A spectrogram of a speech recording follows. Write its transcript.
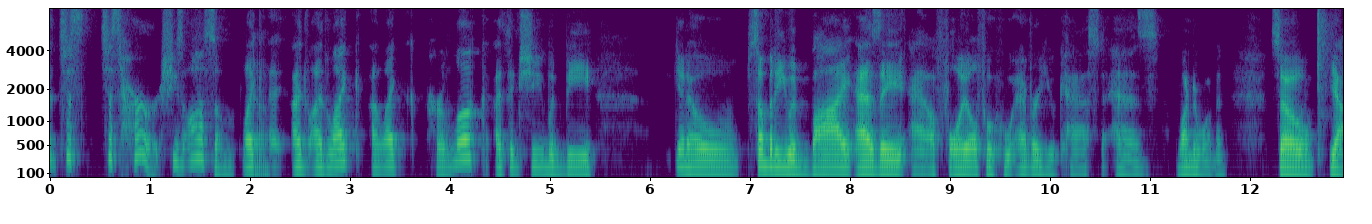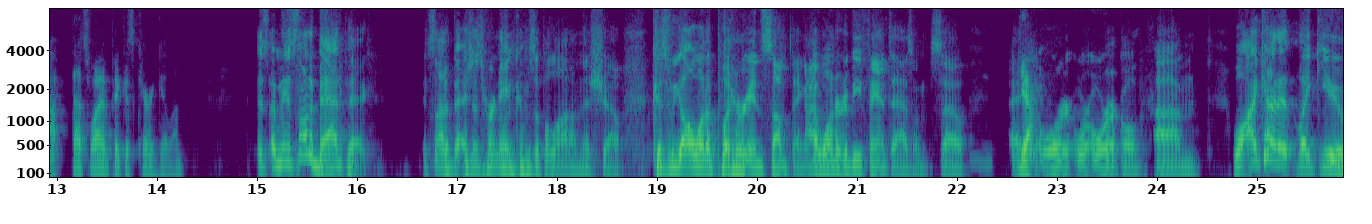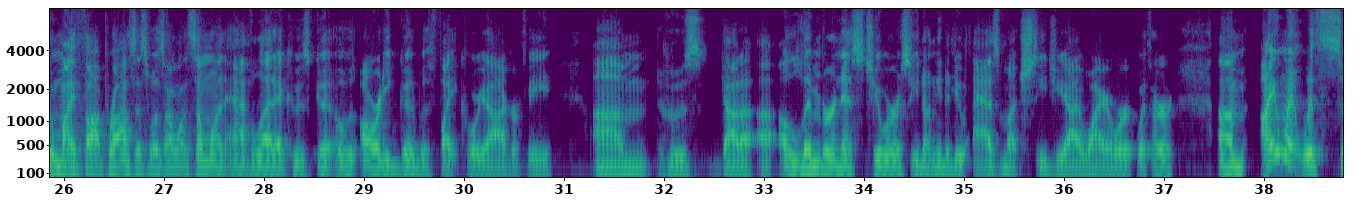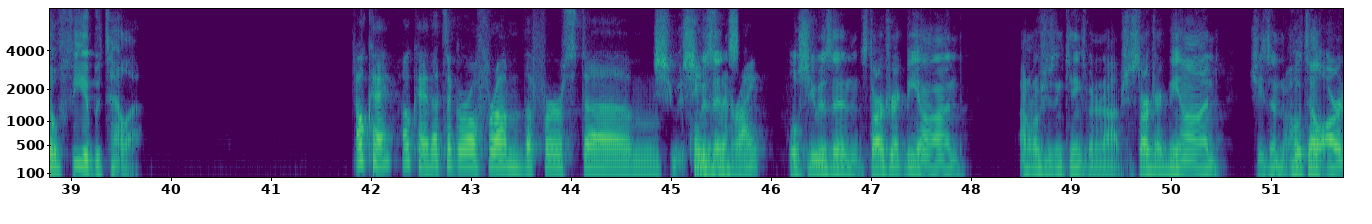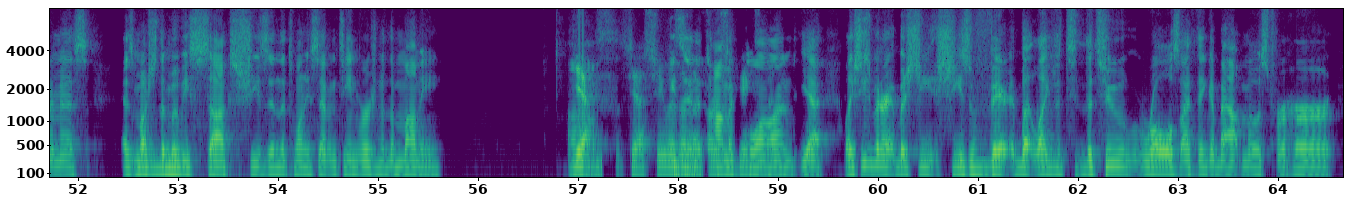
just just her she's awesome like Yeah. I, I i like i like her look i think she would be you know somebody you would buy as a, a foil for whoever you cast as wonder woman so yeah that's why i pick as karen gillan It's, I mean, it's not a bad pick. It's not a bad. It's just her name comes up a lot on this show because we all want to put her in something. I want her to be Phantasm. So uh, Yeah. or or Oracle. Um. Well, I kind of like you. My thought process was I want someone athletic who's good, who's already good with fight choreography, um, who's got a, a, a limberness to her, so you don't need to do as much CGI wire work with her. Um, I went with Sofia Boutella. okay okay that's a girl from the first um She, she was in right Well, she was in Star Trek Beyond. I don't know if she's in Kingsman or not. She's Star Trek Beyond. She's in Hotel Artemis. As much as the movie sucks, she's in the 2017 version of The Mummy. Um, yes yes she was in the first Atomic. Blonde. Yeah, like she's been, around, but she she's very, but like the t- the two roles I think about most for her,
